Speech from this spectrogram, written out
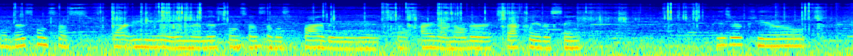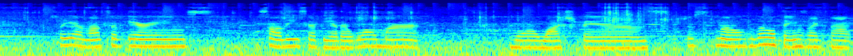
Well, this one says $4.88 and then this one says it was $5.88. So I don't know. They're exactly the same. These are cute. So yeah, lots of earrings. Saw these at the other Walmart more watch bands, just little little things like that.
